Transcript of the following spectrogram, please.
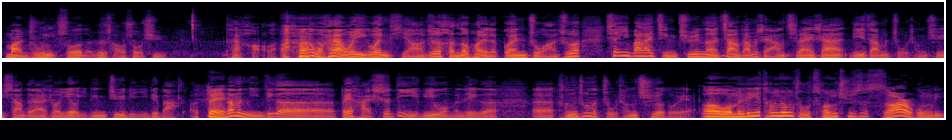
满足你所有的日常所需。太好了，那我还想问一个问题啊，就是很多朋友的关注啊，就说像一般来景区呢，像咱们沈阳棋盘山离咱们主城区相对来说也有一定距离，对吧？对。那么你这个北海湿地离我们这个呃腾冲的主城区有多远？呃，我们离腾冲主城区是十二公里。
